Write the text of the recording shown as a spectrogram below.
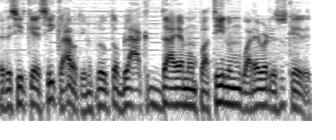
es decir, que sí, claro, tiene un producto Black, Diamond, Platinum, whatever, de esos que eh,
